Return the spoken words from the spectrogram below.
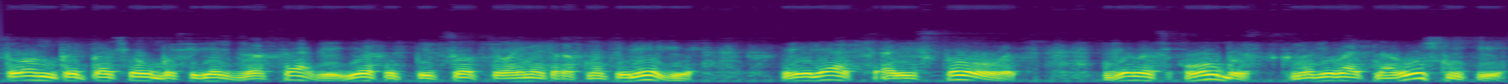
что он предпочел бы сидеть в засаде, ехать 500 километров на телеге, стрелять, арестовывать, делать обыск, надевать наручники,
